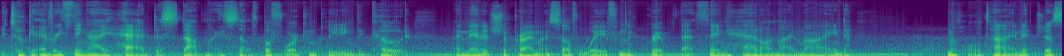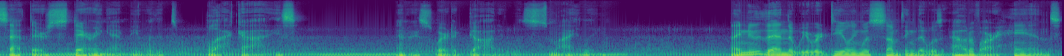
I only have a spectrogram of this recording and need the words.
It took everything I had to stop myself before completing the code. I managed to pry myself away from the grip that thing had on my mind. The whole time it just sat there staring at me with its black eyes. And I swear to God it was smiling. I knew then that we were dealing with something that was out of our hands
